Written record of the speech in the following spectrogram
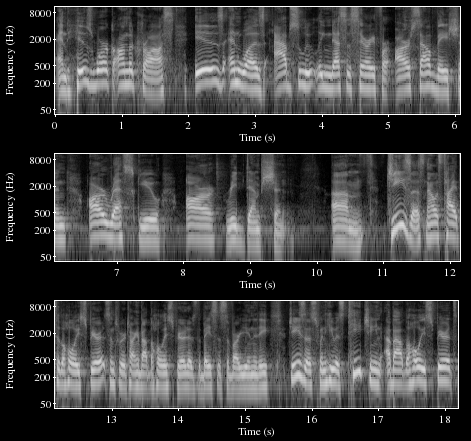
and his work on the cross is and was absolutely necessary for our salvation, our rescue, our redemption. Um, Jesus, now let's tie it to the Holy Spirit since we were talking about the Holy Spirit as the basis of our unity. Jesus, when he was teaching about the Holy Spirit's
